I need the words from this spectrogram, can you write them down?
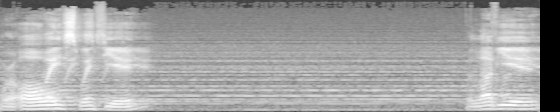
We're always with you. We love you.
